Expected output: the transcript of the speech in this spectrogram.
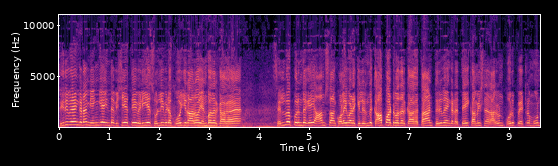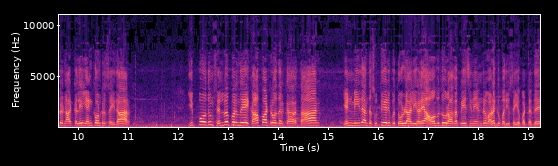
திருவேங்கடம் எங்கே இந்த விஷயத்தை வெளியே சொல்லிவிடப் போகிறாரோ என்பதற்காக செல்வ பெருந்தகை ஆம்சாங் கொலை வழக்கிலிருந்து காப்பாற்றுவதற்காகத்தான் திருவேங்கடத்தை கமிஷனர் அருண் பொறுப்பேற்று மூன்று நாட்களில் என்கவுண்டர் செய்தார். இப்போதும் செல்வ பெருந்தகை காப்பாற்றுவதற்காகத்தான் என் மீது அந்த சுத்திகரிப்பு தொழிலாளிகளை அவதூறாக பேசினேன் என்று வழக்கு பதிவு செய்யப்பட்டது.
